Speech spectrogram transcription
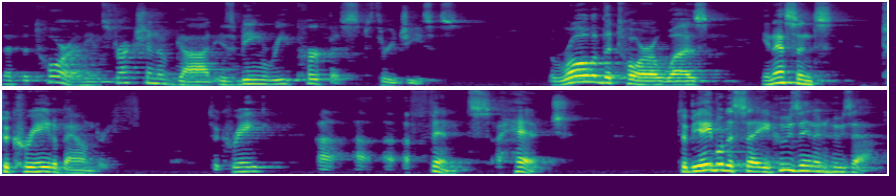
that the Torah, the instruction of God, is being repurposed through Jesus. The role of the Torah was, in essence, to create a boundary, to create a, a, a fence, a hedge, to be able to say who's in and who's out.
